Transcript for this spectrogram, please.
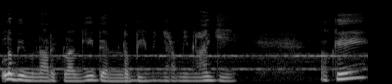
lebih menarik lagi Dan lebih menyeremin lagi. Oke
